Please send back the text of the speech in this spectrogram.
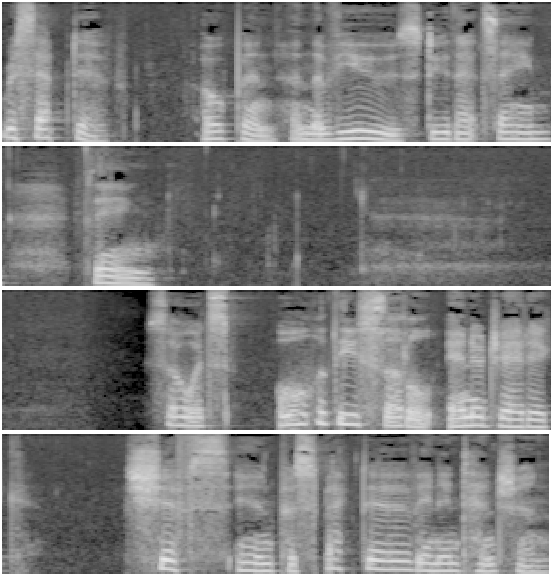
receptive, open, and the views do that same thing. So it's all of these subtle energetic shifts in perspective, in intention,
